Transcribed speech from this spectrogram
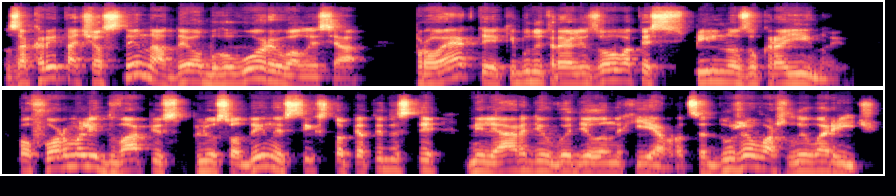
закрита частина, де обговорювалися проекти, які будуть реалізовуватись спільно з Україною по формулі 2 плюс 1 із цих 150 мільярдів виділених євро. Це дуже важлива річ.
